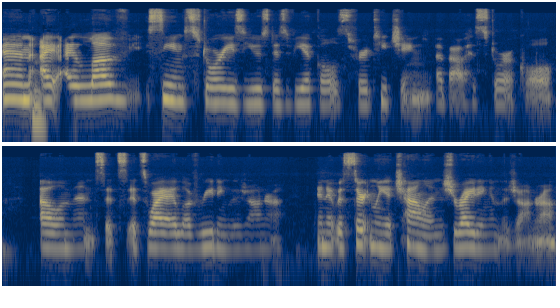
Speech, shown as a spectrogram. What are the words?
And mm-hmm. I, I love seeing stories used as vehicles for teaching about historical elements. It's it's why I love reading the genre. And it was certainly a challenge writing in the genre.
